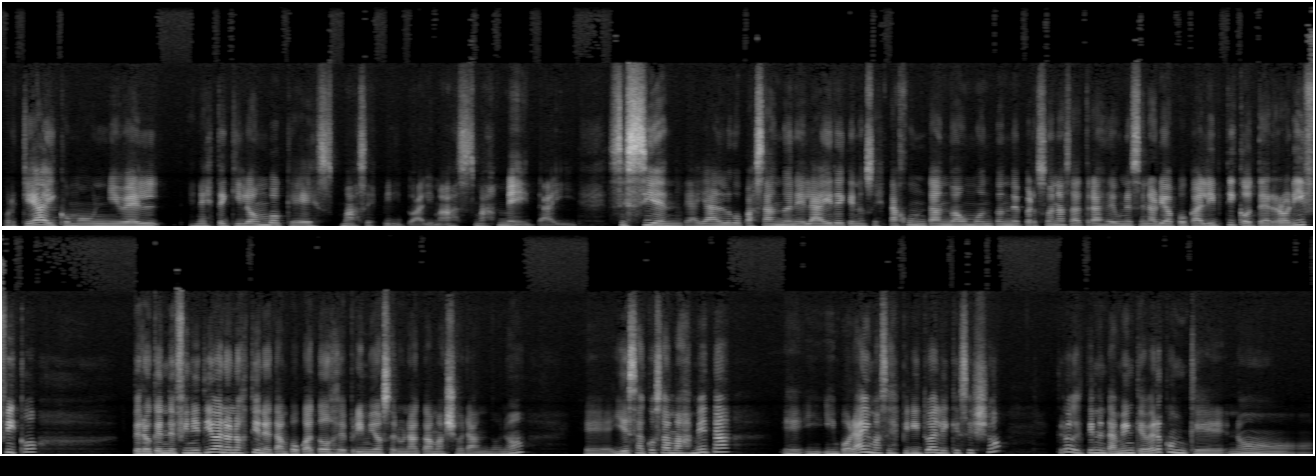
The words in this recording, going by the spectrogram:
porque hay como un nivel en este quilombo que es más espiritual y más, más meta y se siente, hay algo pasando en el aire que nos está juntando a un montón de personas atrás de un escenario apocalíptico terrorífico, pero que en definitiva no nos tiene tampoco a todos deprimidos en una cama llorando, ¿no? Eh, y esa cosa más meta eh, y, por ahí más espiritual y qué sé yo, creo que tiene también que ver con que no,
